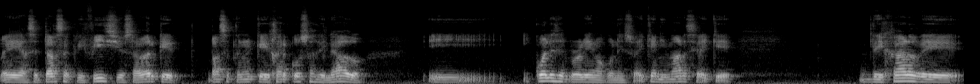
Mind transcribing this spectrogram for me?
eh, aceptar sacrificios, saber que vas a tener que dejar cosas de lado. Y, cuál es el problema con eso? Hay que animarse, hay que dejar de,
